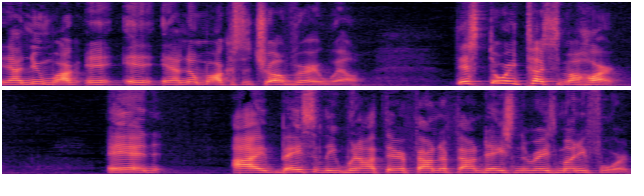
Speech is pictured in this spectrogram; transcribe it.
And I knew Mark, and, and, and I know Marcus Luttrell very well. This story touched my heart. And I basically went out there, found a foundation to raise money for it,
